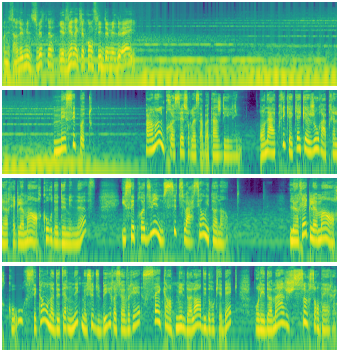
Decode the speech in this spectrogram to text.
On est en 2018 là. Ils reviennent avec le conflit de 2002. Hey, Mais c'est pas tout. Pendant le procès sur le sabotage des lignes, on a appris que quelques jours après le règlement hors cours de 2009, il s'est produit une situation étonnante. Le règlement hors cours, c'est quand on a déterminé que M. Dubé recevrait 50 000 d'Hydro-Québec pour les dommages sur son terrain.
